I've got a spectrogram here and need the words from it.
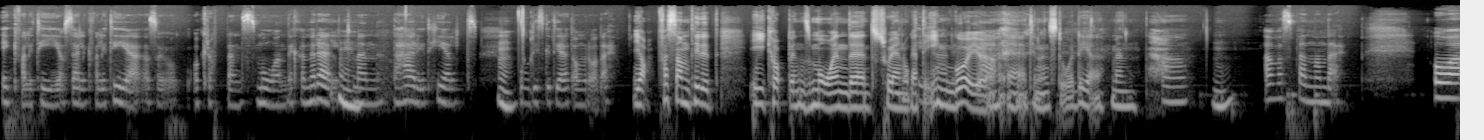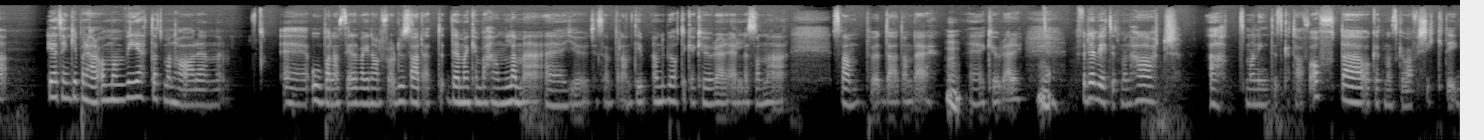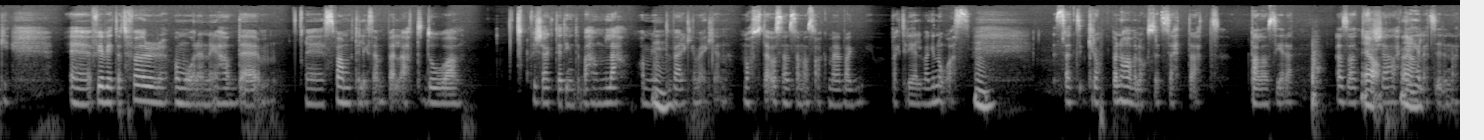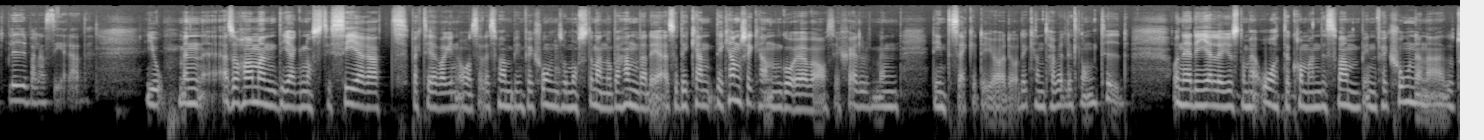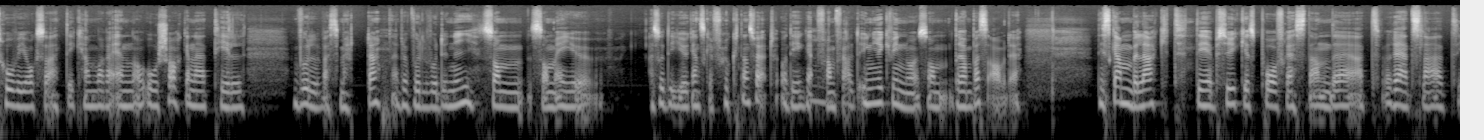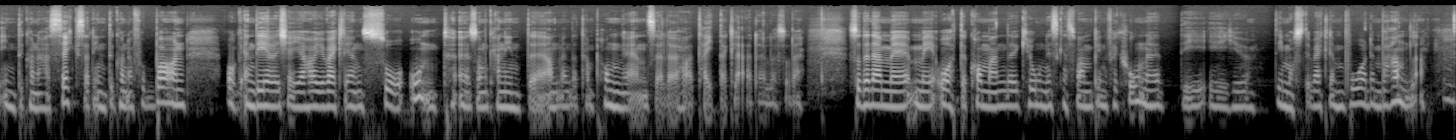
äggkvalitet och cellkvalitet alltså, och kroppens mående generellt. Mm. Men det här är ett helt mm. odiskuterat område. Ja, fast samtidigt i kroppens mående tror jag nog att det ingår ju ja. eh, till en stor del. Men, ja. Mm. ja, vad spännande. Och jag tänker på det här, om man vet att man har en eh, obalanserad vaginalflora, du sa att det man kan behandla med är ju till exempel antibiotikakurer eller sådana svampdödande mm. eh, kurer. Mm. För det vet jag att man hört att man inte ska ta för ofta och att man ska vara försiktig. Eh, för jag vet att förr om åren när jag hade eh, svamp till exempel att då försökte jag att inte behandla om jag mm. inte verkligen, verkligen måste. Och sen samma sak med bakteriell vaginos. Mm. Så att kroppen har väl också ett sätt att balansera, alltså att ja, försöka ja. hela tiden att bli balanserad. Jo, men alltså har man diagnostiserat bakterievaginos eller svampinfektion så måste man nog behandla det. Alltså det, kan, det kanske kan gå över av sig själv men det är inte säkert det gör det och det kan ta väldigt lång tid. Och när det gäller just de här återkommande svampinfektionerna då tror vi också att det kan vara en av orsakerna till vulvasmärta eller vulvodyni som, som är ju Alltså det är ju ganska fruktansvärt och det är mm. framförallt yngre kvinnor som drabbas av det det är skambelagt, det är psykiskt påfrestande, att rädsla att inte kunna ha sex, att inte kunna få barn. Och en del tjejer har ju verkligen så ont eh, som kan inte använda tamponger ens eller ha tajta kläder eller sådär. Så det där med, med återkommande kroniska svampinfektioner, det är ju, det måste verkligen vården behandla. Mm.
